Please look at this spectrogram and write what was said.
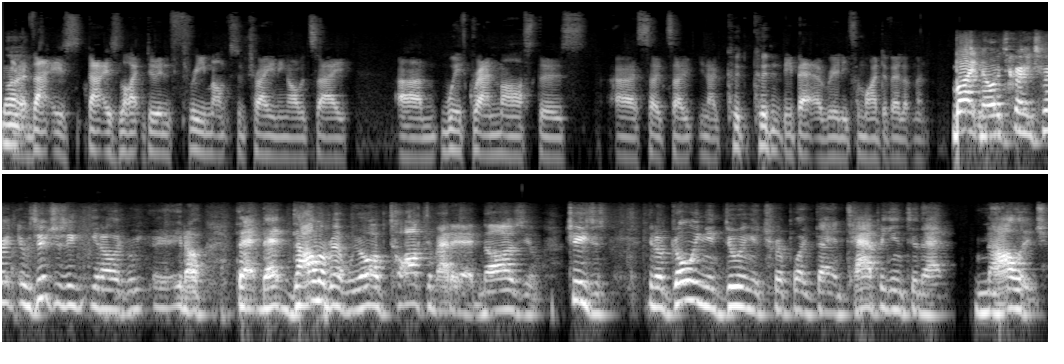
right. you know, that is that is like doing three months of training. I would say um, with grandmasters. Uh, so so you know could couldn't be better really for my development. Right. No, it's great. It's great. It was interesting. You know, like you know that that dollar bill. We all have talked about it at nauseum. Jesus, you know, going and doing a trip like that and tapping into that knowledge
